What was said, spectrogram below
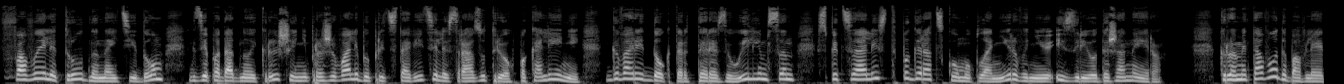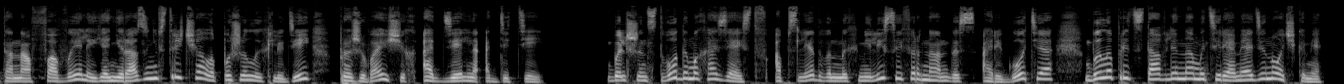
В фавеле трудно найти дом, где под одной крышей не проживали бы представители сразу трех поколений, говорит доктор Тереза Уильямсон, специалист по городскому планированию из Рио-де-Жанейро. Кроме того, добавляет она, в фавеле я ни разу не встречала пожилых людей, проживающих отдельно от детей. Большинство домохозяйств, обследованных Мелиссой Фернандес Ориготия, было представлено матерями-одиночками,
